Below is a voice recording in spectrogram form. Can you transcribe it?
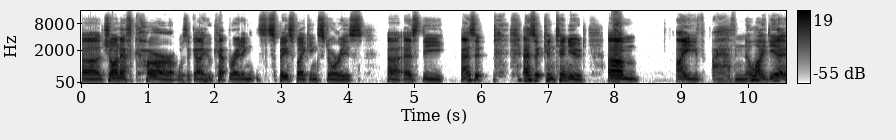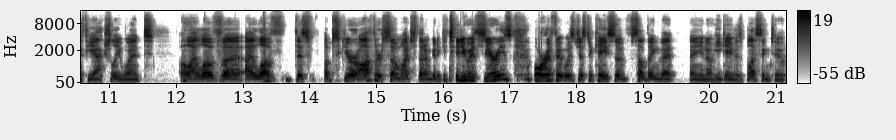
Uh, John F. Carr was a guy who kept writing space Viking stories uh, as the as it as it continued. Um, I I have no idea if he actually went. Oh, I love uh, I love this obscure author so much that I'm going to continue his series, or if it was just a case of something that you know, he gave his blessing to.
